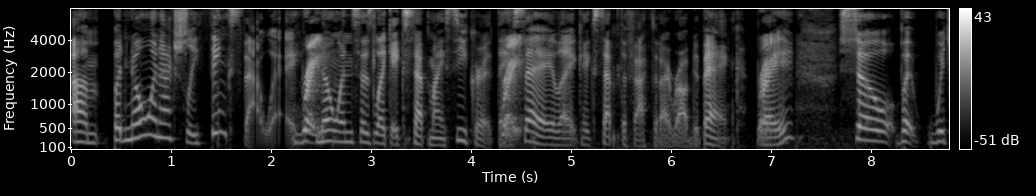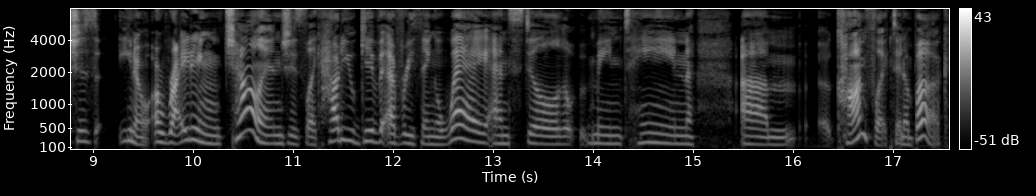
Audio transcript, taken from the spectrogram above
Um, but no one actually thinks that way. Right. No one says, like, accept my secret. They Right. say, like, accept the fact that I robbed a bank. Right. right? So, but which is, you know, a writing challenge is like, how do you give everything away and still maintain um, conflict in a book?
